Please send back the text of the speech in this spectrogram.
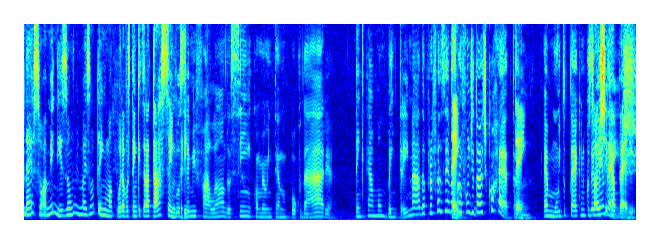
né, só amenizam, mas não tem uma cura, você tem que tratar sempre. você me falando assim, como eu entendo um pouco da área, tem que ter a mão bem treinada para fazer na Tem. profundidade correta. Tem. É muito técnico Só dependente. esticar a pele.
